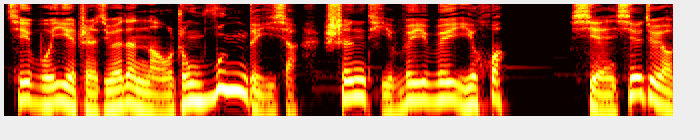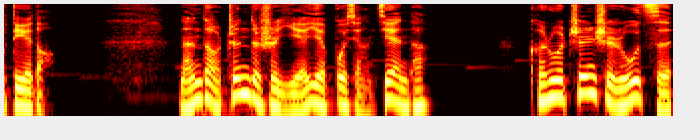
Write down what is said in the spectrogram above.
戚不义只觉得脑中嗡的一下，身体微微一晃，险些就要跌倒。难道真的是爷爷不想见他？可若真是如此，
